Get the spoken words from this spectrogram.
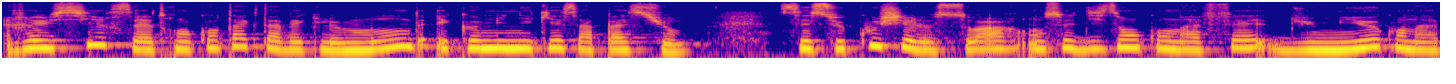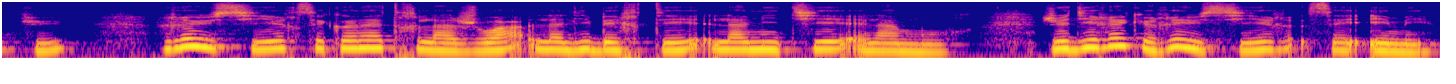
Réussir, c'est être en contact avec le monde et communiquer sa passion. C'est se coucher le soir en se disant qu'on a fait du mieux qu'on a pu. Réussir, c'est connaître la joie, la liberté, l'amitié et l'amour. Je dirais que réussir, c'est aimer.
